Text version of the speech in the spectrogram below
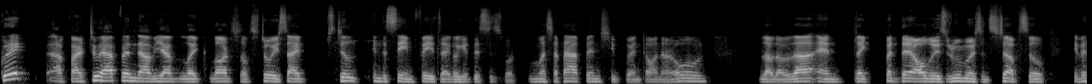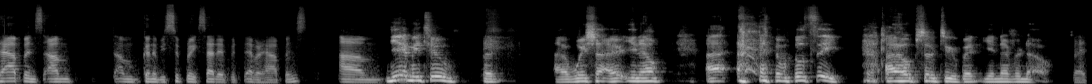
great. Uh, part Two happened. Now we have like lots of stories. I'm still in the same phase. Like, okay, this is what must have happened. She went on her own blah blah blah and like but there are always rumors and stuff so if it happens i'm i'm gonna be super excited if it ever happens um Yeah, me too. But I wish I, you know, I, we'll see. I hope so too, but you never know. but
